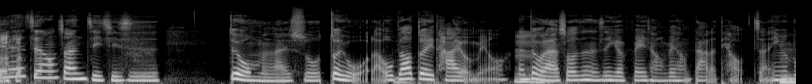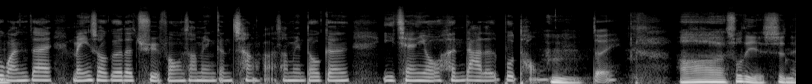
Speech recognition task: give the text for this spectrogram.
因为这张专辑其实对我们来说，对我啦，我不知道对他有没有，嗯、但对我来说，真的是一个非常非常大的挑战。因为不管是在每一首歌的曲风上面，跟唱法上面，都跟以前有很大的不同。嗯，对。啊，说的也是呢。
